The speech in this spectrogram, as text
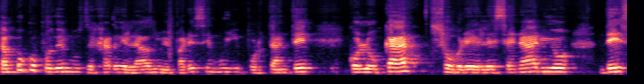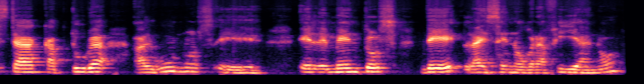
tampoco podemos dejar de lado, y me parece muy importante, colocar sobre el escenario de esta captura algunos eh, elementos de la escenografía, ¿no?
